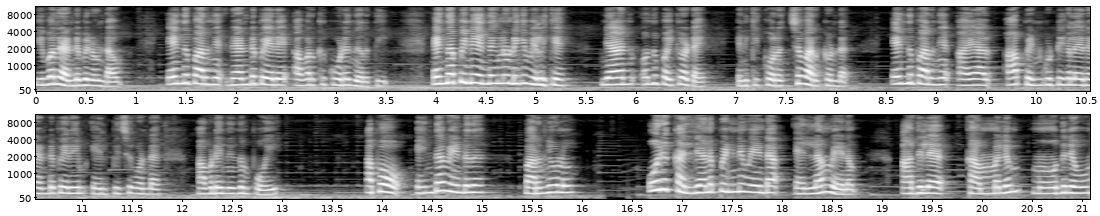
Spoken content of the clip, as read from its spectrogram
ഇവർ രണ്ടുപേരും ഉണ്ടാവും. എന്ന് പറഞ്ഞ് രണ്ടുപേരെ അവർക്ക് കൂടെ നിർത്തി. എന്നാൽ പിന്നെ എന്തെങ്കിലും ഉണ്ടെങ്കിൽ വിളിക്കേ. ഞാൻ ഒന്ന് പൊയ്ക്കോട്ടെ. എനിക്ക് കുറച്ച് വർക്കുണ്ട് എന്ന് പറഞ്ഞ് അയാൾ ആ പെൺകുട്ടികളെ രണ്ടുപേരെയും ഏൽപ്പിച്ചുകൊണ്ട് അവിടെ നിന്നും പോയി. അപ്പോൾ എന്താ വേണ്ടത്? പറഞ്ഞോളൂ. ഒരു കല്യാണപ്പെണ്ണിന് വേണ്ട എല്ലാം വേണം. അതിൽ കമ്മലും മോതിരവും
